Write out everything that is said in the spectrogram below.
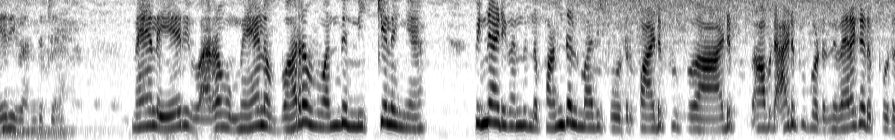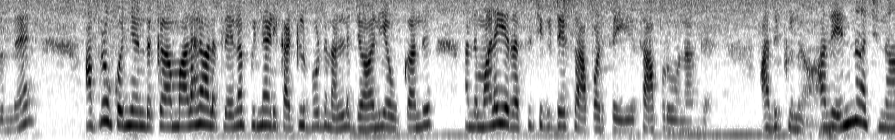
ஏறி வந்துட்டேன். மேலே ஏறி வரவும் மேலே வரவு வந்து நிற்கலைங்க பின்னாடி வந்து இந்த பந்தல் மாதிரி போட்டிருப்போம். அடுப்பு அடுப்பு அப்படி அடுப்பு போட்டிருந்தேன் விறகு அடுப்பு போட்டிருந்தேன். அப்புறம் கொஞ்சம் இந்த க மழை காலத்துல எல்லாம் பின்னாடி கட்டில் போட்டு நல்லா ஜாலியாக உட்காந்து அந்த மலையை ரசிச்சுக்கிட்டே சாப்பாடு செய்ய சாப்பிடுவோம் நாங்கள் அதுக்குன்னு அது என்னாச்சுன்னா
